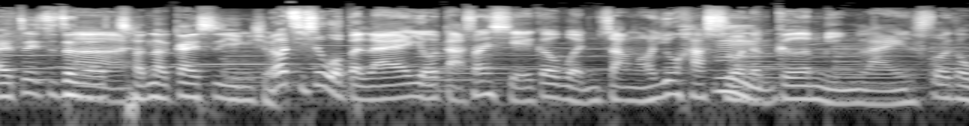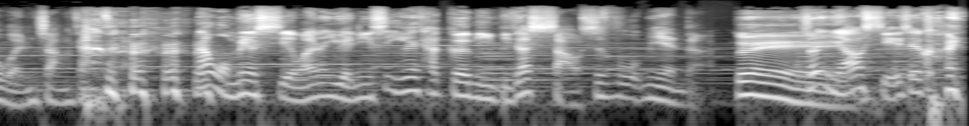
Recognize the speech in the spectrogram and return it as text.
哎，这次真的成了盖世英雄。然后其实我本来有打算写一个文章。然后用他所有的歌名来说一个文章这样子，那我没有写完的原因是因为他歌名比较少是负面的，对，所以你要写一些关于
